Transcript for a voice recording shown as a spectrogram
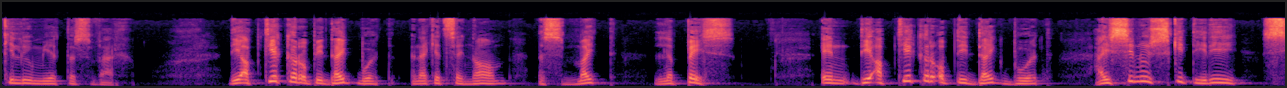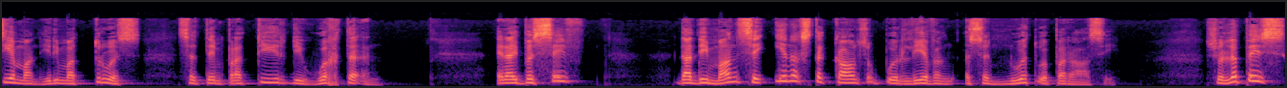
kilometers weg. Die apteker op die duikboot, en ek het sy naam, is Myt Lepes. En die apteker op die duikboot, hy sien hoe skiet hierdie seeman, hierdie matroos se temperatuur die hoogte in. En hy besef dat die man se enigste kans op oorlewing is 'n noodoperasie. So Lippes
